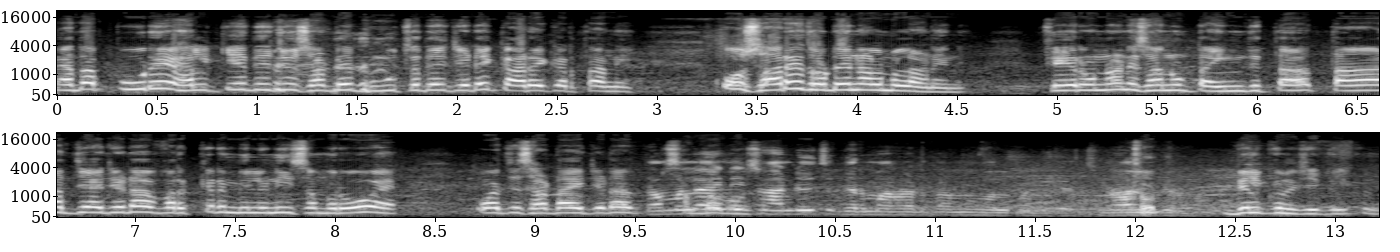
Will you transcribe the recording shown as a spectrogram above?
ਮੈਂ ਤਾਂ ਪੂਰੇ ਹਲਕੇ ਦੇ ਜੋ ਸਾਡੇ ਬੂਥ ਦੇ ਜਿਹੜੇ ਕਾਰਜਕਰਤਾ ਨੇ, ਉਹ ਸਾਰੇ ਤੁਹਾਡੇ ਨਾਲ ਮਿਲਾਣੇ ਨੇ। ਫਿਰ ਉਹਨਾਂ ਨੇ ਸਾਨੂੰ ਟਾਈਮ ਦਿੱਤਾ। ਤਾਂ ਅੱਜ ਇਹ ਜਿਹੜਾ ਵਰਕਰ ਮਿਲਣੀ ਸਮਾਰੋਹ ਹੈ ਉਹ ਅੱਜ ਸਾਡਾ ਇਹ ਜਿਹੜਾ ਕਮਲ ਸੰਭਵ ਹੋ ਦੀ ਠੰਡ ਵਿੱਚ ਗਰਮਾਹਟ ਦਾ ਮਾਹੌਲ ਬਣ ਗਿਆ ਗਰਮਾ ਬਿਲਕੁਲ ਜੀ ਬਿਲਕੁਲ।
